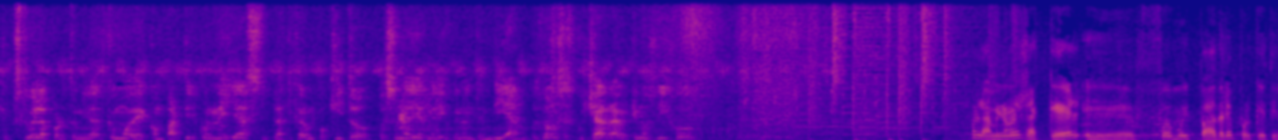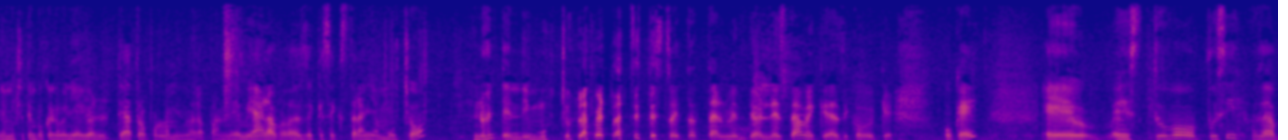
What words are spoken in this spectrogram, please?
que pues tuve la oportunidad como de compartir con ellas y platicar un poquito. Pues una de ellas me dijo que no entendía. Pues vamos a escuchar a ver qué nos dijo. Hola, mi nombre es Raquel. Eh, fue muy padre porque tiene mucho tiempo que no venía yo al teatro por lo mismo de la pandemia. La verdad es de que se extraña mucho. No entendí mucho, la verdad, si te estoy totalmente honesta, me quedé así como que, ok. Eh, estuvo, pues sí, o sea,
